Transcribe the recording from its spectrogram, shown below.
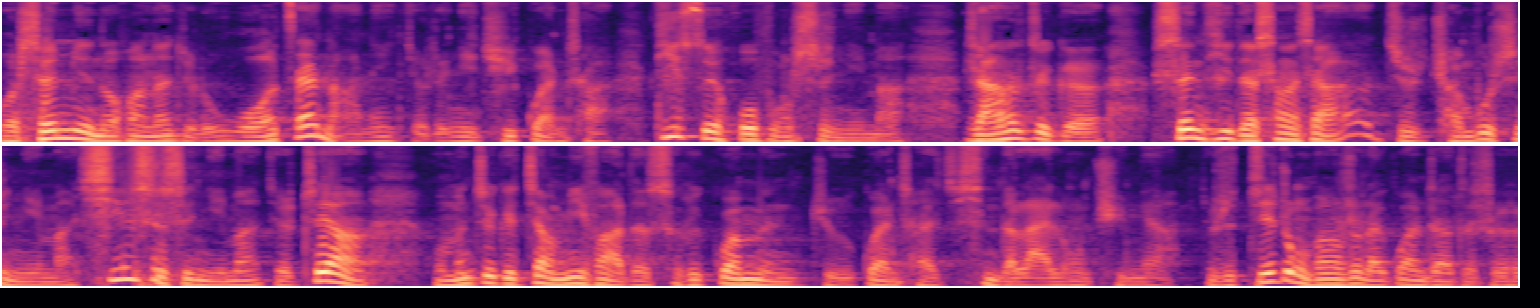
我生病的话，那就是我在哪里？就是你去观察，滴水活风是你吗？然后这个身体的上下就是全部是你吗？心事是你吗？就这样，我们这个讲密法的时候，关门就观察心的来龙去脉，就是这种方式来观察的时候，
